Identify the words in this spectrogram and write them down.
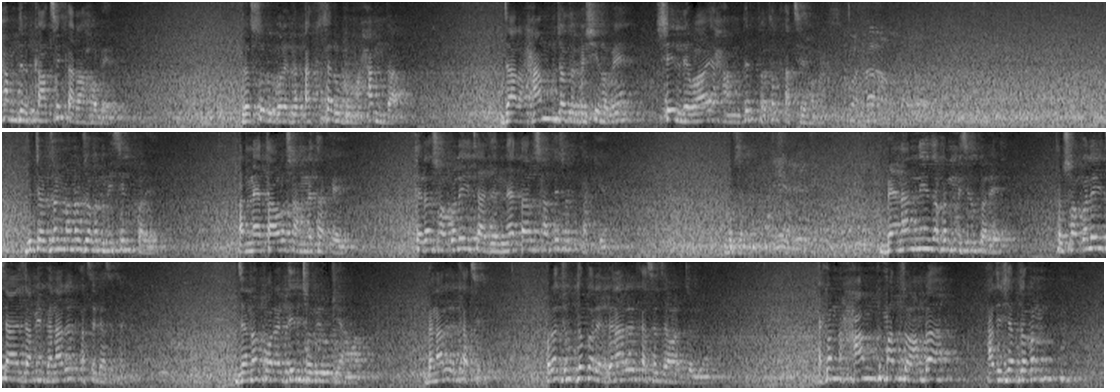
হামদের কাছে হবে? রসুল বলেন হামদা। যার হাম যত বেশি হবে সেই লেওয়ায় হামদের তত কাছে হবে। দু চারজন মানুষ যখন মিছিল করে আর নেতাও সামনে থাকে তারা সকলেই চায় যে নেতার সাথে সাথে থাকিয়ে বুঝলেন? ব্যানার নিয়ে যখন মিছিল করে, তো সকলেই চায় যে আমি ব্যানারের কাছে কাছে থাকি। যেন পরের দিন ছবি উঠে আমার ব্যানারের কাছে। ওরা যুদ্ধ করে ব্যানারের কাছে যাওয়ার জন্য। এখন হাম মাত্র আমরা হাজি সাহেব যখন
